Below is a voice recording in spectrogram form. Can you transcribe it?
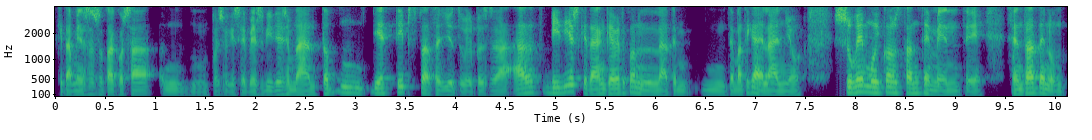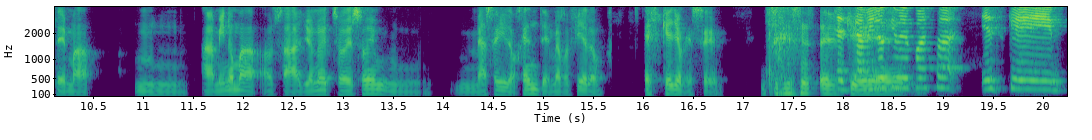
Que también esa es otra cosa, mm, pues que se ves vídeos en plan, top 10 tips para hacer YouTube. Pues haz vídeos que tengan que ver con la temática del año. Sube muy constantemente, céntrate en un tema mm, a mí no me, o sea, yo no he hecho eso y me ha seguido gente, me refiero. Es que yo qué sé. es, que... a mí lo que me pasa es que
